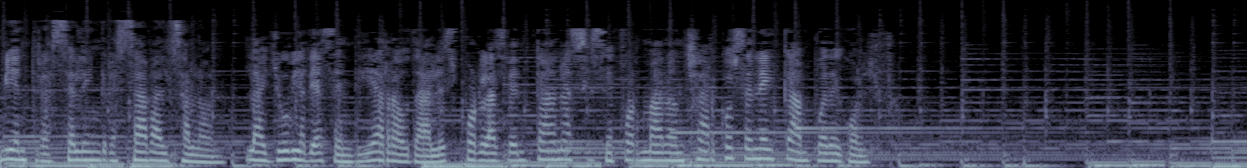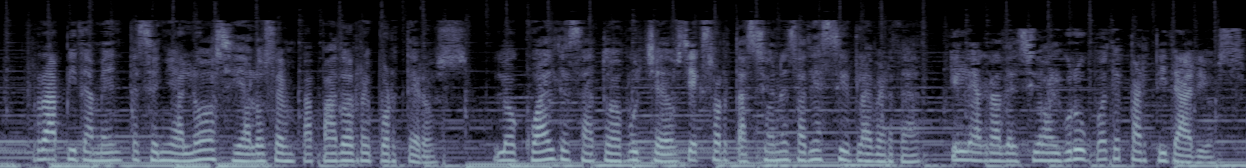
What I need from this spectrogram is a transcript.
Mientras él ingresaba al salón, la lluvia descendía raudales por las ventanas y se formaron charcos en el campo de golf. Rápidamente señaló hacia los empapados reporteros, lo cual desató abucheos y exhortaciones a decir la verdad, y le agradeció al grupo de partidarios,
